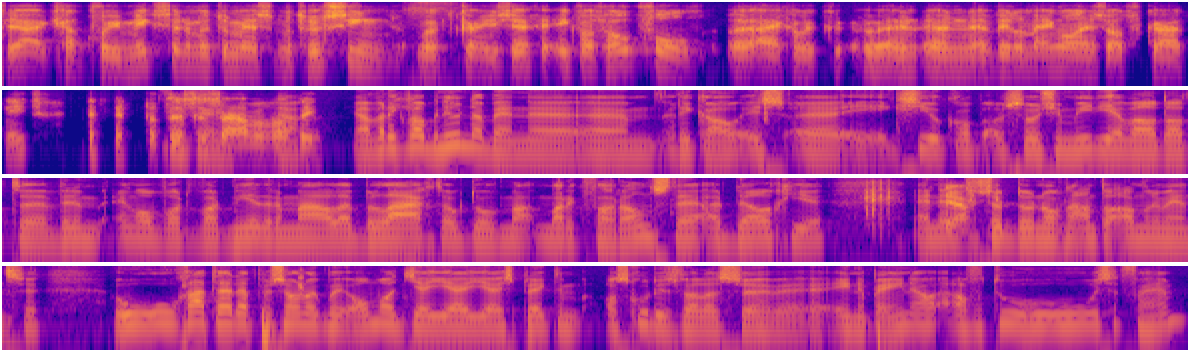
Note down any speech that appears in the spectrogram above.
Ja, ik ga het voor je mixen en dan moeten mensen me terugzien. Wat kan je zeggen? Ik was hoopvol uh, eigenlijk. En, en, Willem Engel en zijn advocaat niet. dat is okay, de samenvatting. Ja. ja. wat ik wel benieuwd naar ben, uh, um, Rico, is... Uh, ik zie ook op, op, social media wel dat Willem Engel wordt, wordt meerdere malen belaagd. Ook door Mark van Ranst uit België. En ja. door nog een aantal andere mensen. Hoe, hoe gaat hij daar persoonlijk mee om? Want jij, jij, jij spreekt hem als goed is wel eens één op één af en toe. Hoe, hoe is het voor hem?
